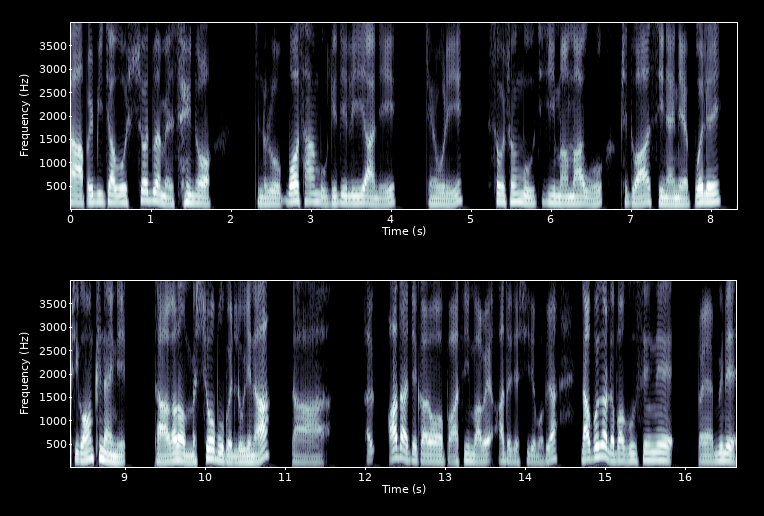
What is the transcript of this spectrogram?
ဟာဘေဘီချာကိုရှော့တွက်မယ်ဆိုရင်တော့ကျွန်တော်တို့ပေါ်စားမှုလေးလေးလေးရနေကျွန်တော်တို့ဆုံးရှုံးမှုကြီးကြီးမားမားကိုဖြစ်သွားစေနိုင်တဲ့ပွဲလေးဖြစ်ကောင်းဖြစ်နိုင်တဲ့ဒါကတော့မလျှော့ဖို့ပဲလိုချင်တာဒါအားတာချက်ကတော့ဘာစီမှာပဲအားတာချက်ရှိတယ်ပေါ့ဗျာ။နောက်ပွဲကလီဗာပူးစင်းနဲ့ ဘယ်မိနစ်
